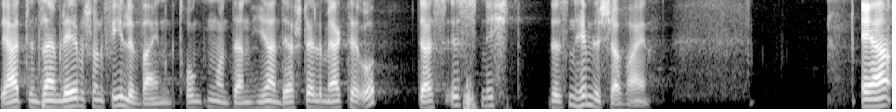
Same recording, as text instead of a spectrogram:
Der hat in seinem Leben schon viele Weine getrunken und dann hier an der Stelle merkt er, oh, das ist nicht, das ist ein himmlischer Wein. Er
